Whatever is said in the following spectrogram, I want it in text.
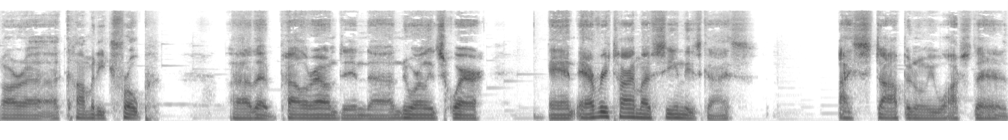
are a, a comedy trope uh, that pal around in uh, New Orleans Square. And every time I've seen these guys, I stop and we watch their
